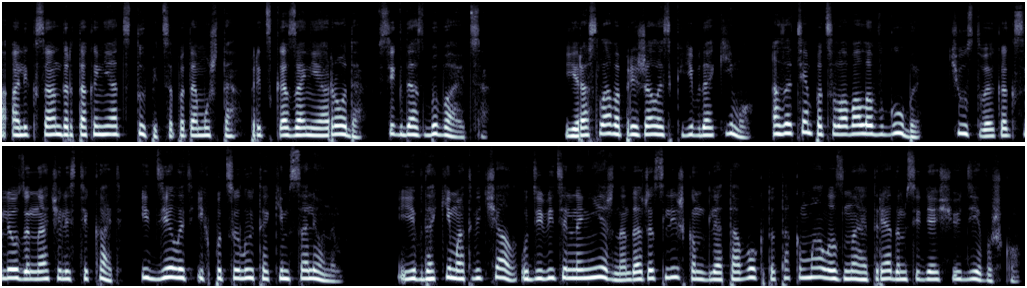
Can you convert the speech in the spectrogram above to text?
А Александр так и не отступится, потому что предсказания рода всегда сбываются. Ярослава прижалась к Евдокиму, а затем поцеловала в губы, чувствуя, как слезы начали стекать, и делать их поцелуй таким соленым. Евдоким отвечал удивительно нежно, даже слишком для того, кто так мало знает рядом сидящую девушку.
